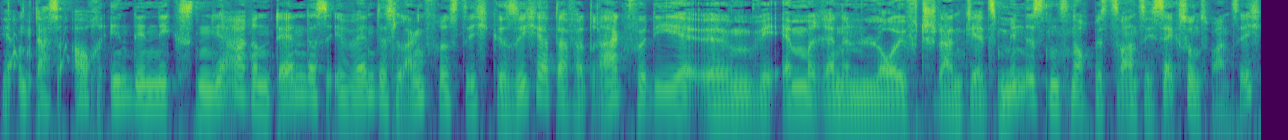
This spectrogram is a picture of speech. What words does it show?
Ja, und das auch in den nächsten Jahren, denn das Event ist langfristig gesichert. Der Vertrag für die ähm, WM-Rennen läuft, stand jetzt mindestens noch bis 2026.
